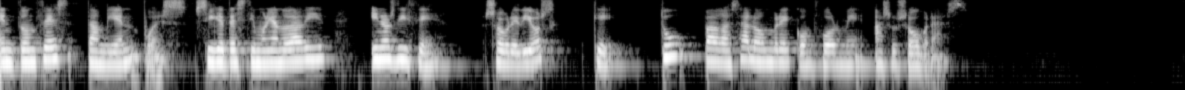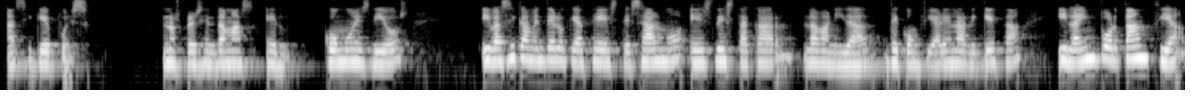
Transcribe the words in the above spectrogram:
Entonces también pues sigue testimoniando David y nos dice sobre Dios que tú pagas al hombre conforme a sus obras. Así que pues nos presenta más el cómo es Dios y básicamente lo que hace este salmo es destacar la vanidad de confiar en la riqueza y la importancia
